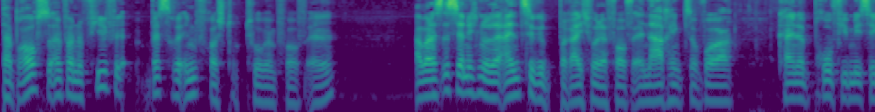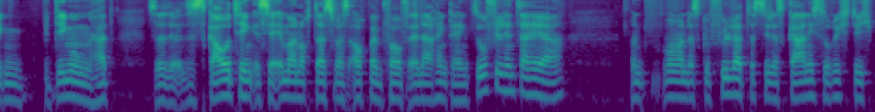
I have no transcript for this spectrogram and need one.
da brauchst du einfach eine viel, viel bessere Infrastruktur beim VfL. Aber das ist ja nicht nur der einzige Bereich, wo der VfL nachhängt, so wo er keine profimäßigen Bedingungen hat. Das Scouting ist ja immer noch das, was auch beim VfL nachhängt. Da hängt so viel hinterher. Und wo man das Gefühl hat, dass sie das gar nicht so richtig,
